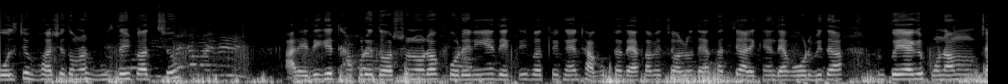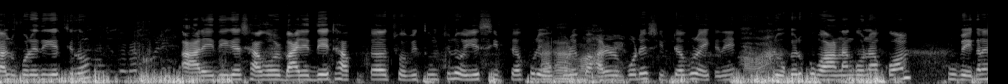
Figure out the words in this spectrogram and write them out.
বলছে ভয়সে তোমরা বুঝতেই পারছ? আর এদিকে ঠাকুরের দর্শন ওরা করে নিয়ে দেখতেই পাচ্ছ এখানে ঠাকুরটা দেখাবে। চলো দেখাচ্ছে। আর এখানে দেখো অর্পিতা ঢুকে আগে প্রণাম চালু করে দিয়েছিল। আর এইদিকে সাগর বাইরে দিয়ে ঠাকুরটা ছবি তুলছিল ওই যে শিব ঠাকুর উপরে হ্যাঁ, পাহাড়ের। উপরে শিব ঠাকুর এখানে। লোকের খুব আনাগোনা কম। খুব এখানে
